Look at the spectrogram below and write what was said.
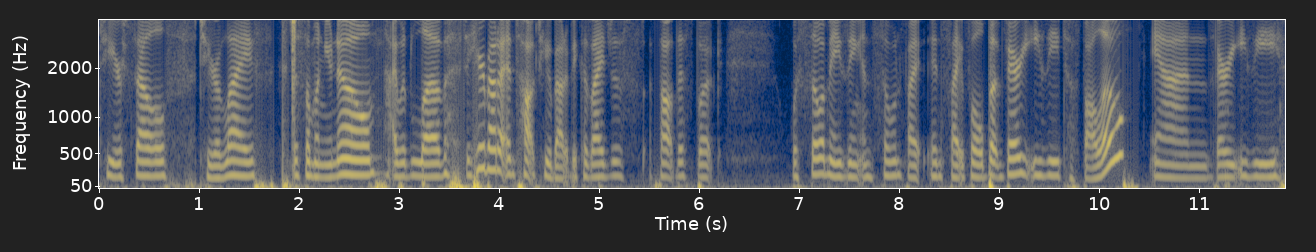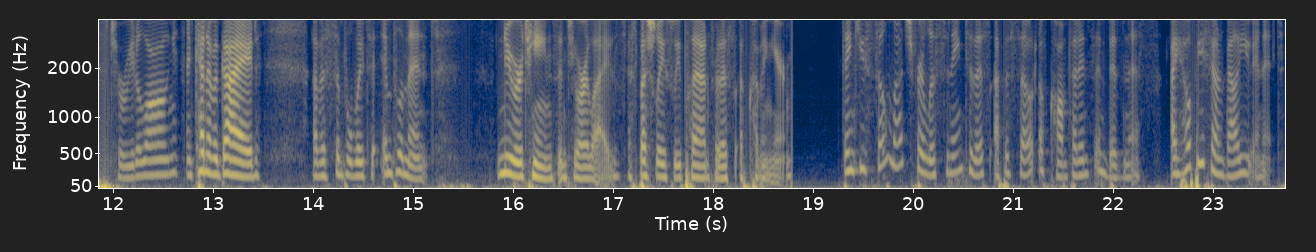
to yourself, to your life, to someone you know. I would love to hear about it and talk to you about it because I just thought this book was so amazing and so infi- insightful, but very easy to follow and very easy to read along, and kind of a guide of a simple way to implement new routines into our lives, especially as we plan for this upcoming year. Thank you so much for listening to this episode of Confidence in Business. I hope you found value in it.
